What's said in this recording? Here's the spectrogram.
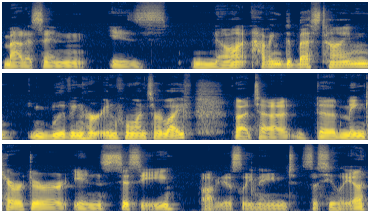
Madison is not having the best time living her influencer life, but uh, the main character in Sissy, obviously named Cecilia,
